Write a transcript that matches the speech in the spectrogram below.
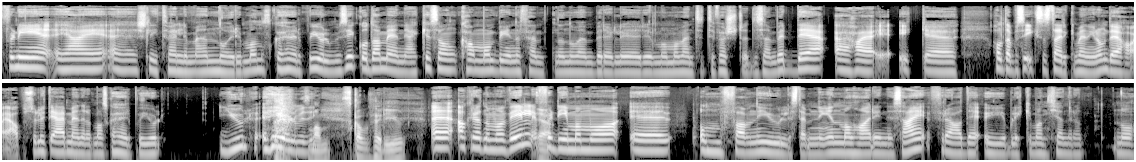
fordi jeg eh, sliter veldig med når man skal høre på julemusikk. Og da mener jeg ikke sånn kan man begynne 15. november eller må man vente til 1. desember. Det eh, har jeg ikke holdt jeg på å si ikke så sterke meninger om. Det har jeg absolutt. Jeg mener at man skal høre på jul. Jul? Julemusikk. Man skal høre jul. Eh, akkurat når man vil, Ja. fordi man må eh, omfavne julestemningen man har inni seg fra det øyeblikket man kjenner at nå,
